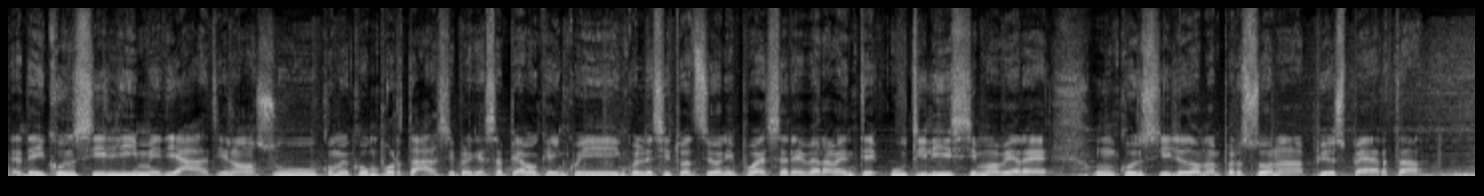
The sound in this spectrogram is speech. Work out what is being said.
eh, dei consigli immediati no, su come comportarsi, perché sappiamo che in, quei- in quelle situazioni può essere veramente utilissimo avere un consiglio da una persona più esperta.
